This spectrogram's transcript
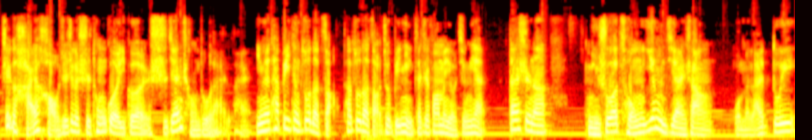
这个还好，我觉得这个是通过一个时间程度来来，因为它毕竟做的早，它做的早就比你在这方面有经验。但是呢，你说从硬件上我们来堆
